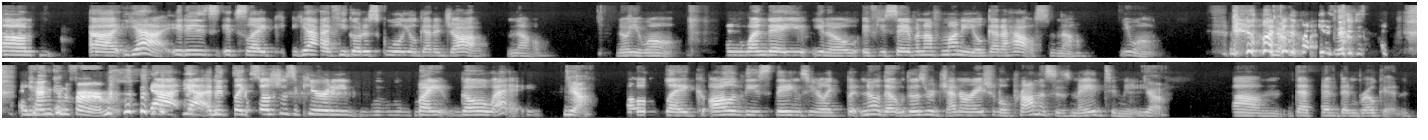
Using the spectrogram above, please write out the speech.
Um uh yeah it is it's like yeah if you go to school you'll get a job. No no you won't. And one day you you know if you save enough money you'll get a house. No you won't. Like, no. like just, can confirm. Yeah yeah and it's like social security might go away. Yeah. Like all of these things you're like but no that those were generational promises made to me. Yeah. Um that have been broken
